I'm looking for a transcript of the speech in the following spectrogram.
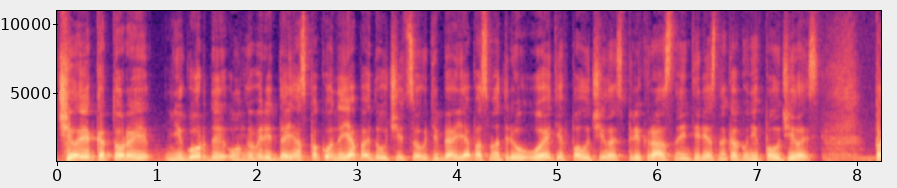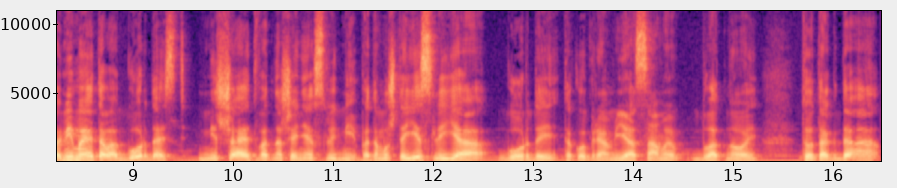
Человек, который не гордый, он говорит, да я спокойно, я пойду учиться у тебя, я посмотрю, у этих получилось, прекрасно, интересно, как у них получилось. Помимо этого, гордость мешает в отношениях с людьми, потому что если я гордый, такой прям, я самый блатной, то тогда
